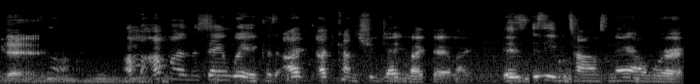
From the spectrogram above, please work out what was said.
Yeah. I'm I'm in the same way because I, I kind of treat Jetty like that. Like it's, it's even times now where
